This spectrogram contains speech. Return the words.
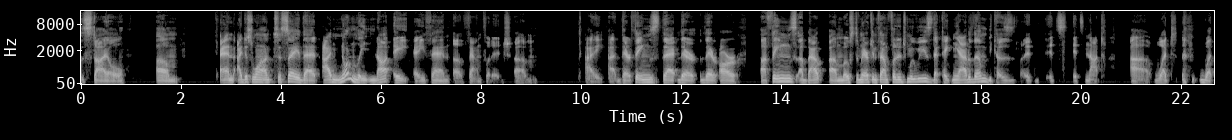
style. Um, and I just want to say that I'm normally not a a fan of found footage. Um, I, I there are things that there there are uh, things about uh, most American found footage movies that take me out of them because it, it's it's not uh, what what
